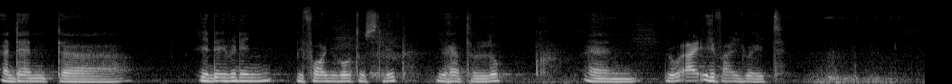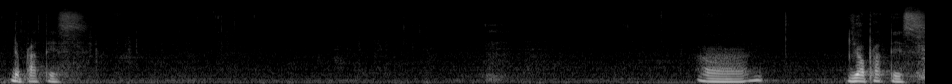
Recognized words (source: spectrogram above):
And then uh, in the evening, before you go to sleep, you have to look and you evaluate the practice. Uh, your practice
